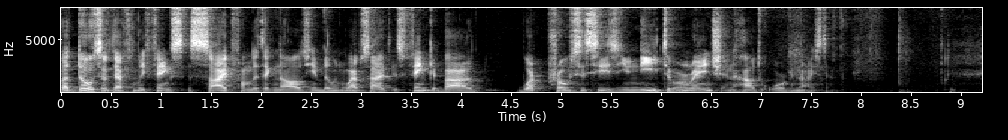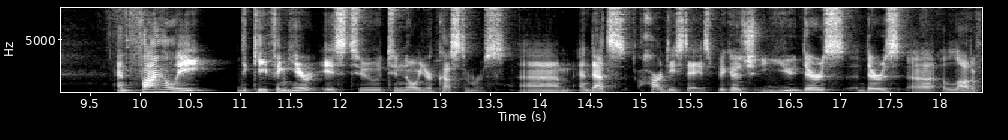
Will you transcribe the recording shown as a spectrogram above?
but those are definitely things aside from the technology and building a website is think about what processes you need to arrange and how to organize them. And finally, the key thing here is to to know your customers, um, and that's hard these days because you there's there's uh, a lot of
